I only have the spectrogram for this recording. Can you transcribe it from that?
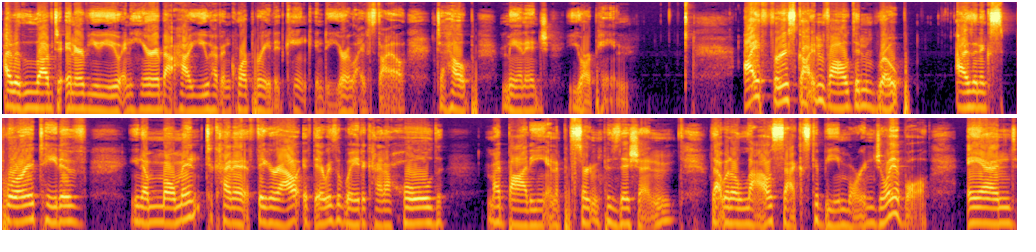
I would love to interview you and hear about how you have incorporated kink into your lifestyle to help manage your pain. I first got involved in rope as an explorative, you know, moment to kind of figure out if there was a way to kind of hold my body in a certain position that would allow sex to be more enjoyable. And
